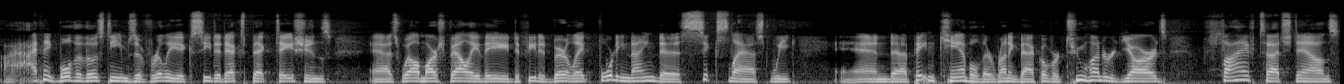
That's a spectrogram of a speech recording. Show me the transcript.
I think both of those teams have really exceeded expectations as well. Marsh Valley they defeated Bear Lake 49 to six last week, and uh, Peyton Campbell, their running back, over 200 yards, five touchdowns.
